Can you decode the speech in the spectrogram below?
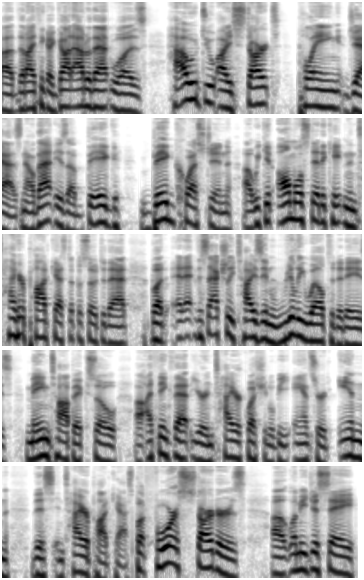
uh, that I think I got out of that was how do I start playing jazz? Now, that is a big, big question. Uh, we could almost dedicate an entire podcast episode to that, but this actually ties in really well to today's main topic. So uh, I think that your entire question will be answered in this entire podcast. But for starters, uh, let me just say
